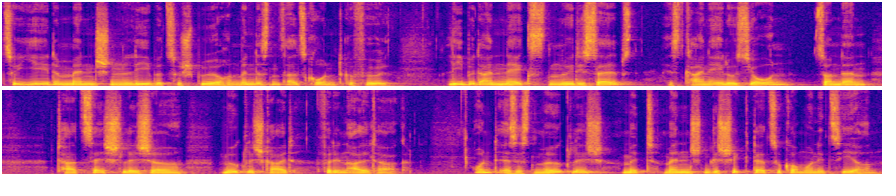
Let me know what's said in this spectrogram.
zu jedem Menschen Liebe zu spüren, mindestens als Grundgefühl. Liebe deinen Nächsten wie dich selbst ist keine Illusion, sondern tatsächliche Möglichkeit für den Alltag. Und es ist möglich, mit Menschen geschickter zu kommunizieren.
